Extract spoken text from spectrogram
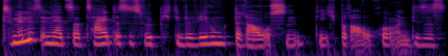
zumindest in letzter Zeit ist es wirklich die Bewegung draußen, die ich brauche. Und dieses,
